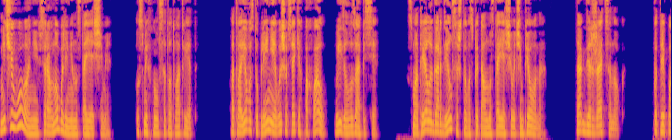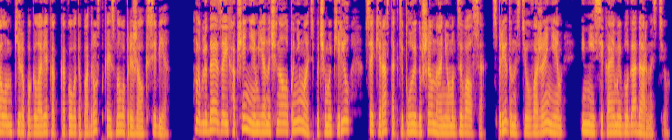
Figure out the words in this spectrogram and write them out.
«Ничего, они все равно были не настоящими», — усмехнулся тот в ответ. «А твое выступление выше всяких похвал, видел в записи. Смотрел и гордился, что воспитал настоящего чемпиона. Так держать, сынок». Потрепал он Кира по голове, как какого-то подростка, и снова прижал к себе. Наблюдая за их общением, я начинала понимать, почему Кирилл всякий раз так тепло и душевно о нем отзывался, с преданностью, уважением и неиссякаемой благодарностью.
